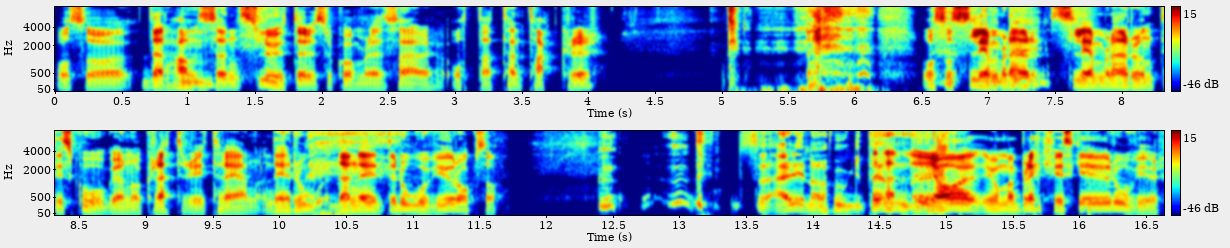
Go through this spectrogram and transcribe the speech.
Och så där Mm. halsen slutar så kommer det så här åtta tentakler. och så slemlar, Okej. slemlar den runt i skogen och klättrar i trän. Det är ro, den är ett rovdjur också. Så älgen har huggtänder. Ja, jo men bläckfisk är ju rovdjur.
